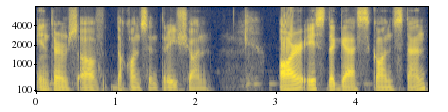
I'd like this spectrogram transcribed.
in terms of the concentration. R is the gas constant.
